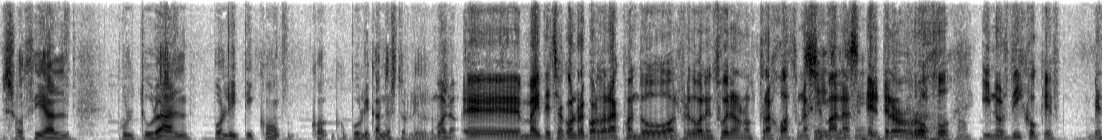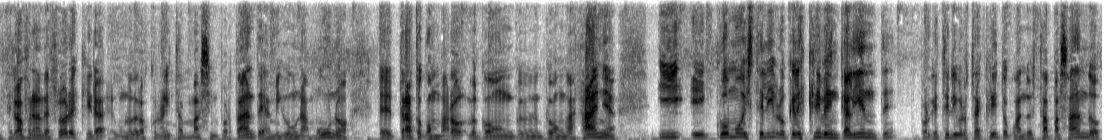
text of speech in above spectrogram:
social, cultural, político publicando estos libros. Bueno, eh, Maite Chacón, recordarás cuando Alfredo Valenzuela nos trajo hace unas semanas el terror rojo, y nos dijo que Vencelao Fernández Flores, que era uno de los cronistas más importantes, amigo de Unamuno, eh, trato con, con, con, hazaña, y, cómo este libro, que él escribe en caliente, porque este libro está escrito cuando está pasando,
